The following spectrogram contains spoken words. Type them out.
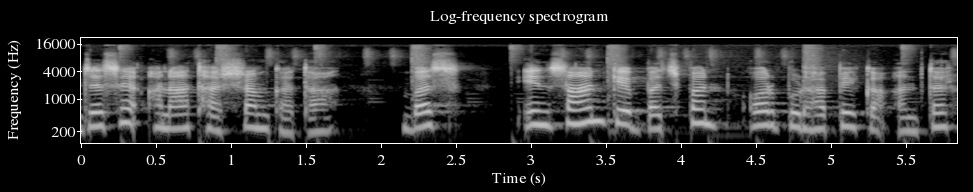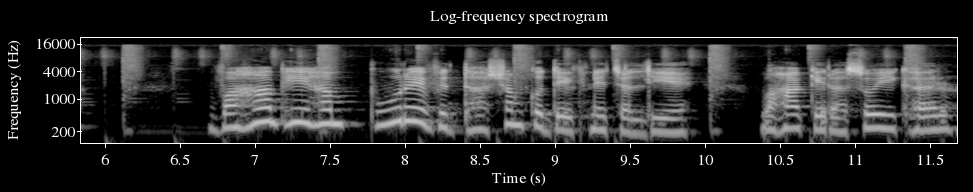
जैसे अनाथ आश्रम का था। बस इंसान के बचपन और बुढ़ापे का अंतर। वहाँ भी हम पूरे वृद्धाश्रम को देखने चल दिए। वहाँ के रसोई घर,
